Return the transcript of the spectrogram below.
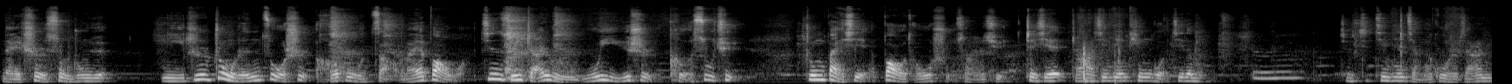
乃斥宋忠曰：“你知众人做事，何不早来报我？今虽斩汝，无益于事，可速去。”忠拜谢，抱头鼠窜而去。这些正好今天听过，记得吗？就今今天讲的故事，咱上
